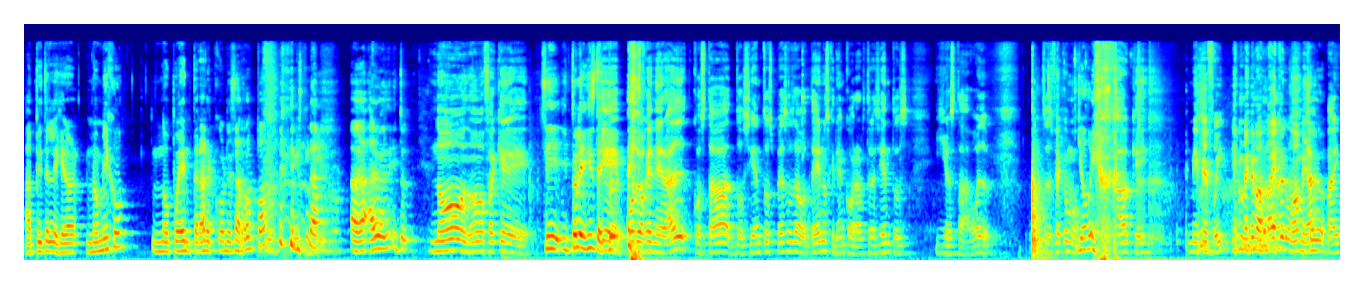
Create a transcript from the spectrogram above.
A Peter le dijeron, no, mijo, no puede entrar con esa ropa. Una- haga algo así. Y No, no, fue que, Sí, y tú le dijiste. que tú- por lo general costaba 200 pesos la botella y nos querían cobrar 300 y yo estaba bueno. Entonces fue como, Yo, hijo. ah, ok. Me, me fui. Mi mamá fue como, "Ah, mira, Soy- bye.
